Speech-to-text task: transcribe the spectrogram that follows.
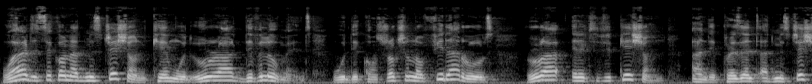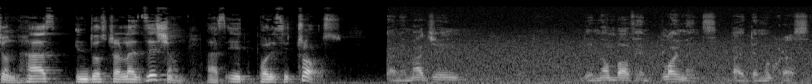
While the second administration came with rural development with the construction of feeder roads, rural electrification, and the present administration has industrialization as its policy thrust. You can imagine the number of employments by democracy.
